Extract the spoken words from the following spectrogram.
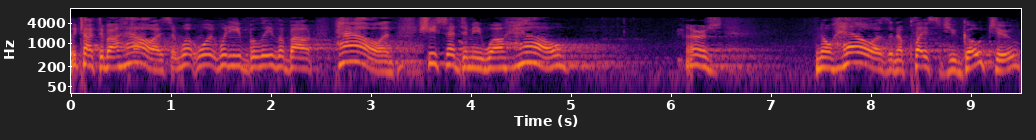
we talked about hell. I said, what, what, what do you believe about hell? And she said to me, well, hell, there's no hell isn't a place that you go to.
